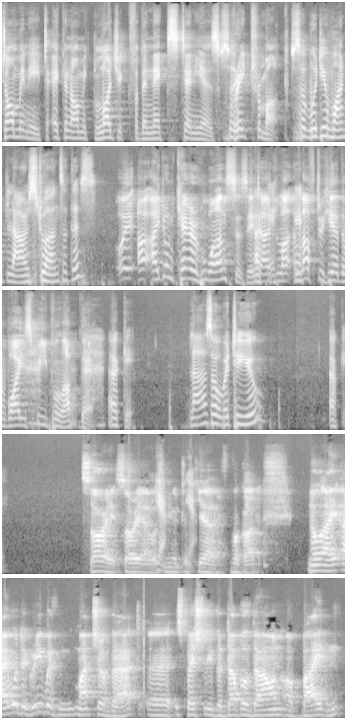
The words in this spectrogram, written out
dominate economic logic for the next 10 years. So, Great remark. So, would you want Lars to answer this? I, I don't care who answers it. Okay. I'd lo love to hear the wise people up there. Okay. Lars, over to you. Okay. Sorry, sorry, I was yeah, muted. Yeah, yeah forgot. No, I, I would agree with much of that, uh, especially the double down of Biden.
